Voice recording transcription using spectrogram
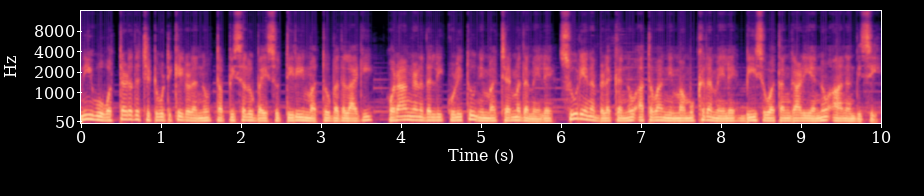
ನೀವು ಒತ್ತಡದ ಚಟುವಟಿಕೆಗಳನ್ನು ತಪ್ಪಿಸಲು ಬಯಸುತ್ತೀರಿ ಮತ್ತು ಬದಲಾಗಿ ಹೊರಾಂಗಣದಲ್ಲಿ ಕುಳಿತು ನಿಮ್ಮ ಚರ್ಮದ ಮೇಲೆ, ಸೂರ್ಯನ ಬೆಳಕನ್ನು ಅಥವಾ ನಿಮ್ಮ ಮುಖದ ಮೇಲೆ ಬೀಸುವ ತಂಗಾಳಿಯನ್ನು ಆನಂದಿಸಿ.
